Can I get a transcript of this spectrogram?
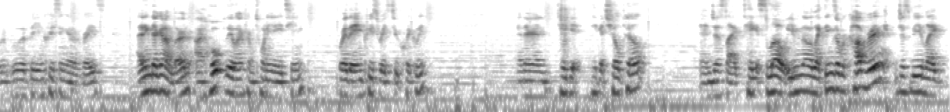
with, the increasing of rates, I think they're gonna learn. I hope they learn from 2018, where they increased rates too quickly, and they're gonna take it, take a chill pill, and just like take it slow. Even though like things are recovering, just be like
